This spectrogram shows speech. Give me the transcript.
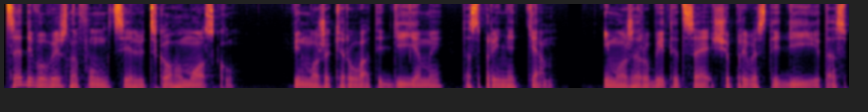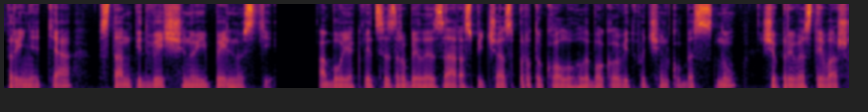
Це дивовижна функція людського мозку. Він може керувати діями та сприйняттям, і може робити це, щоб привести дії та сприйняття в стан підвищеної пильності, або як ви це зробили зараз під час протоколу глибокого відпочинку без сну, щоб привести ваш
